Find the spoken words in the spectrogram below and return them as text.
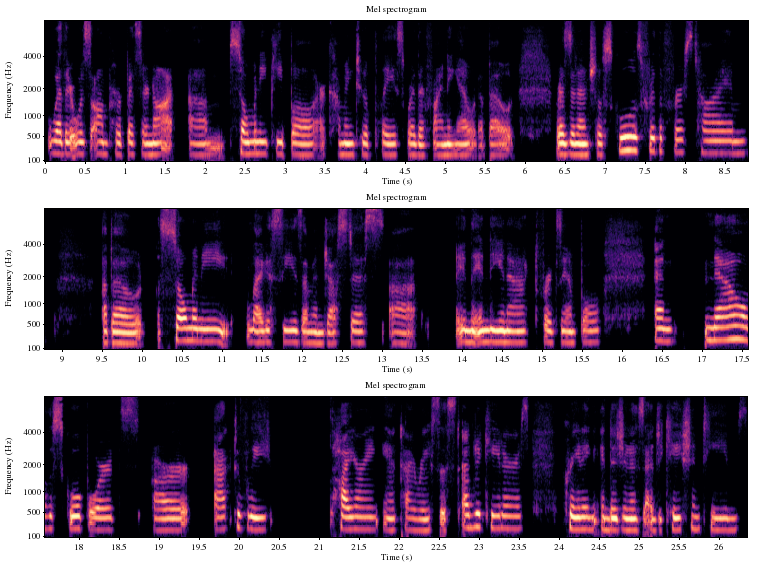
whether it was on purpose or not, um, so many people are coming to a place where they're finding out about residential schools for the first time, about so many legacies of injustice uh, in the Indian Act, for example. And now the school boards are actively hiring anti racist educators, creating Indigenous education teams,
